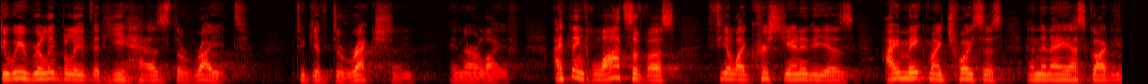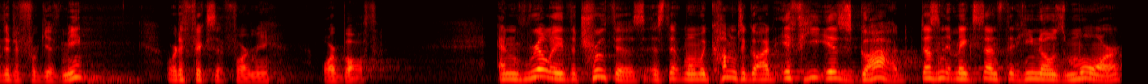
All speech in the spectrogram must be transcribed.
do we really believe that he has the right to give direction in our life? I think lots of us feel like Christianity is, I make my choices, and then I ask God either to forgive me or to fix it for me, or both. And really, the truth is, is that when we come to God, if he is God, doesn't it make sense that he knows more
